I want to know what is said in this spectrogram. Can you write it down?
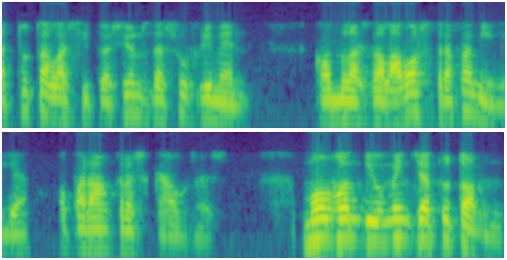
a totes les situacions de sofriment, com les de la vostra família o per altres causes. Molt bon diumenge a tothom!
